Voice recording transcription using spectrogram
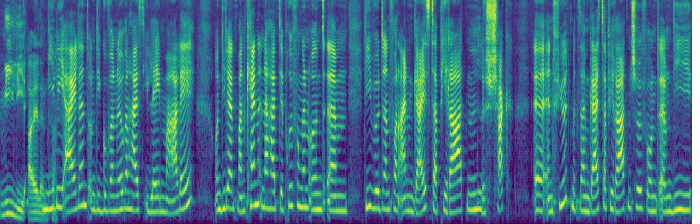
Mealy Island. Mealy Island und die Gouverneurin heißt Elaine Marley und die lernt man kennen innerhalb der Prüfungen und ähm, die wird dann von einem Geisterpiraten Le Chac äh, entführt mit seinem Geisterpiratenschiff und ähm, die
